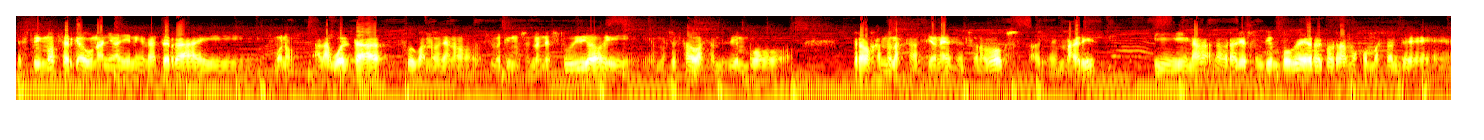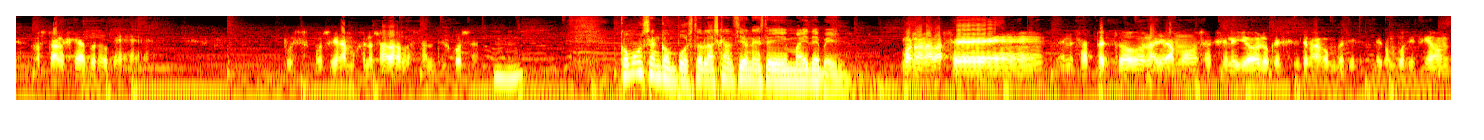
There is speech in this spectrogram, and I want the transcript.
Estuvimos cerca de un año allí en Inglaterra y, bueno, a la vuelta fue cuando ya nos metimos en el estudio y hemos estado bastante tiempo trabajando las canciones en Sonobox, en Madrid. Y nada, la verdad que es un tiempo que recordamos con bastante nostalgia, pero que pues consideramos que nos ha dado bastantes cosas. ¿Cómo se han compuesto las canciones de Maida Vale? Bueno, la base en ese aspecto la llevamos Axel y yo, lo que es el tema de composi- de composición,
